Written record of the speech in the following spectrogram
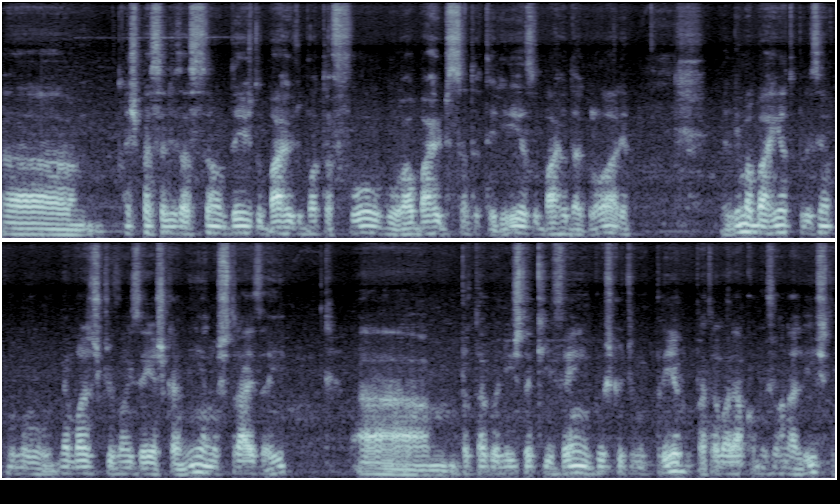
a espacialização desde o bairro de Botafogo ao bairro de Santa Teresa, o bairro da Glória, Lima Barreto, por exemplo, no Memórias de Escrivão Isaías Caminha, nos traz aí a protagonista que vem em busca de um emprego para trabalhar como jornalista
